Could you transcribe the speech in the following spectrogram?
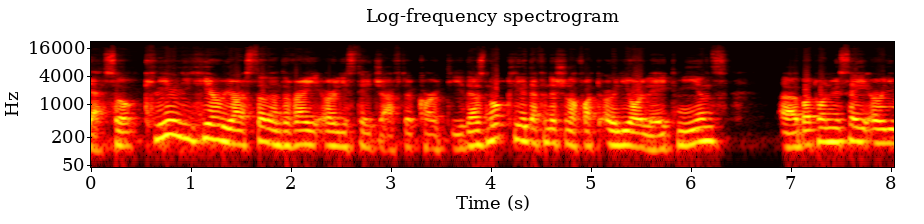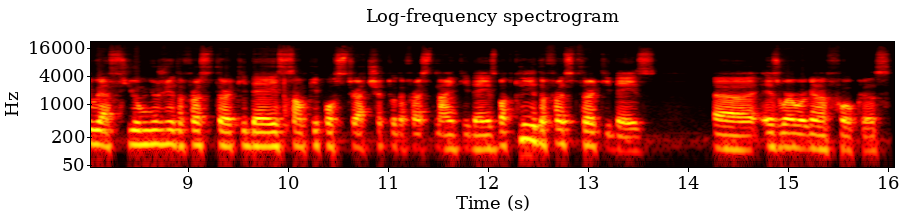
Yeah, so clearly here we are still in the very early stage after CAR T. There's no clear definition of what early or late means. Uh, but when we say early, we assume usually the first 30 days. Some people stretch it to the first 90 days, but clearly the first 30 days uh, is where we're going to focus.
